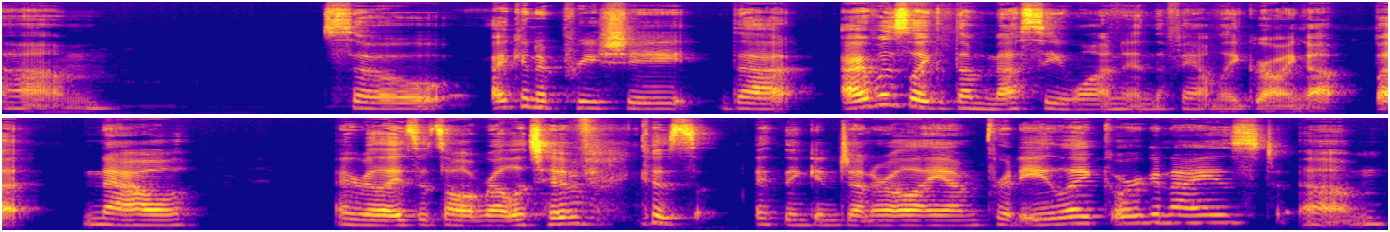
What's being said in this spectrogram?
Um, So I can appreciate that. I was like the messy one in the family growing up, but now I realize it's all relative because I think in general I am pretty like organized. Um,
